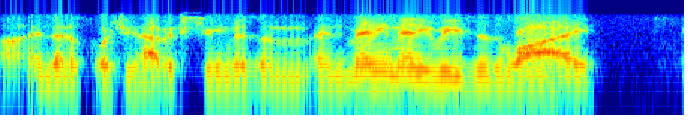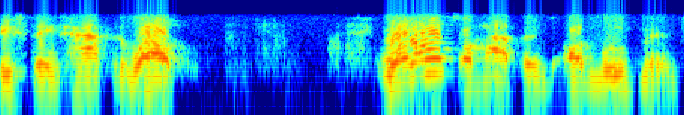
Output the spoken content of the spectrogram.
Uh, and then, of course, you have extremism and many, many reasons why these things happen. Well, what also happens are movements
